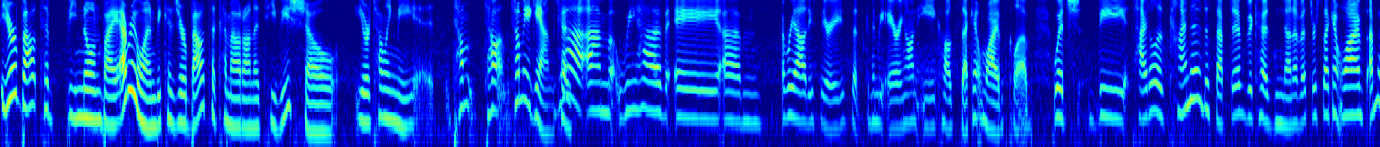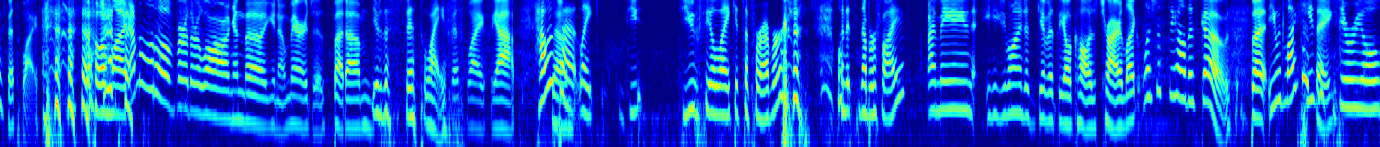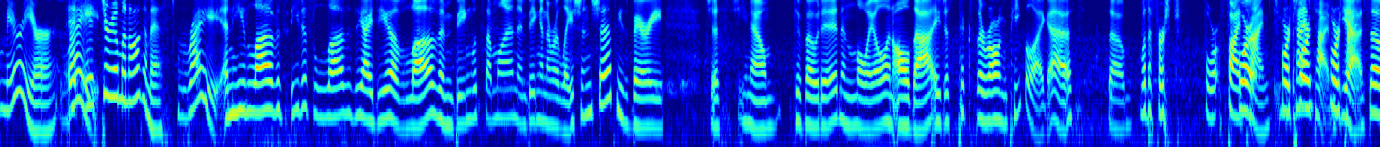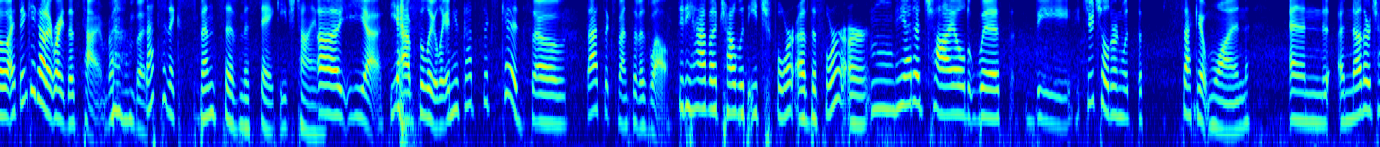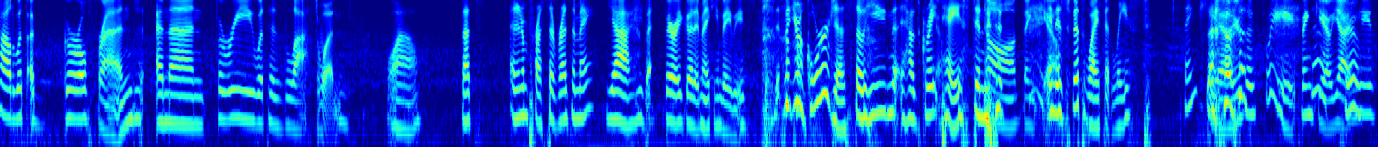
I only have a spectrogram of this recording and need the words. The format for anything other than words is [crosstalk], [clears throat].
you're about to be known by everyone because you're about to come out on a TV show. You're telling me, tell tell, tell me again. Yeah, um, we have a um, a reality series that's going to be airing on E called Second Wives Club, which the title is kind of deceptive because none of us are second wives. I'm a fifth wife, [laughs] so I'm like I'm a little further along in the you know marriages, but um, You're the fifth wife. fifth wife, yeah. How is So- that like? Do you do you feel like it's a forever [laughs] when it's number five? I mean, you, want to just give it the old college try, like let's just see how this goes. But you would like to He's think a serial marrier, Right. He's serial monogamous. Right. And he loves, he just loves the idea of love and being with someone and being in a relationship. He's very just, you know, devoted and loyal and all that. He just picks the wrong people, I guess. So, Well, the first four, five Four- times, four times, Four times. four yeah. So I think he got it right this time. [laughs] but That's an expensive mistake each time. uh, yes, Yeah. [laughs] absolutely. And he's got six kids, so that's expensive as well. Did he have a child with each four of the four, or Mm, he had a child with the two children with the second one, and another child with a girlfriend, and then three with his last one. wow, that's an impressive resume. Yeah, he's very good at making babies. but you're [laughs] gorgeous, so he n- has great Yeah. taste in Oh, [laughs] thank you. in his fifth wife at least. Thank So- you. You're so [laughs] sweet. Thank you. Yeah, true. he's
